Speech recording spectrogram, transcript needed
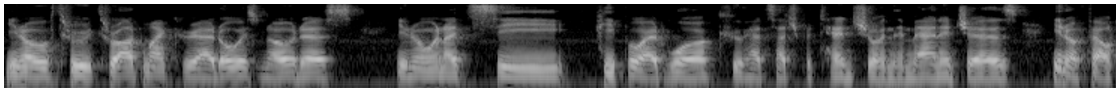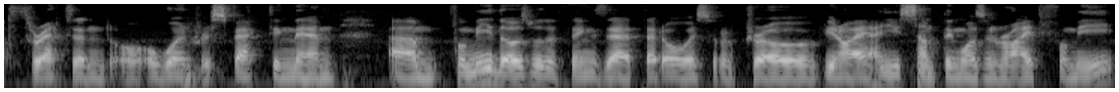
you know, through throughout my career, I'd always notice you know, when I'd see people at work who had such potential and their managers, you know, felt threatened or, or weren't mm-hmm. respecting them, um, for me, those were the things that, that always sort of drove, you know, I, I knew something wasn't right for me.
